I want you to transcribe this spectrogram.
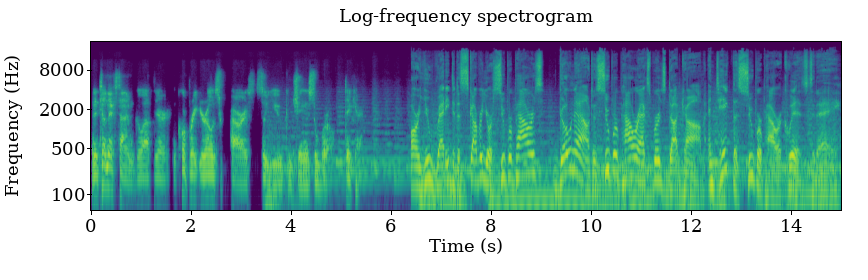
And until next time, go out there, incorporate your own superpowers so you can change the world. Take care. Are you ready to discover your superpowers? Go now to superpowerexperts.com and take the superpower quiz today.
